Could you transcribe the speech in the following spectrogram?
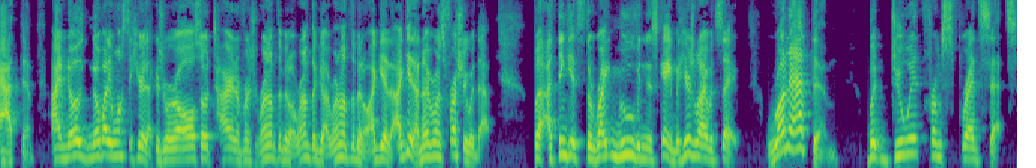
at them. I know nobody wants to hear that because we're all so tired of run up the middle, run up the gut, run up the middle. I get it. I get it. I know everyone's frustrated with that but I think it's the right move in this game. But here's what I would say run at them, but do it from spread sets.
